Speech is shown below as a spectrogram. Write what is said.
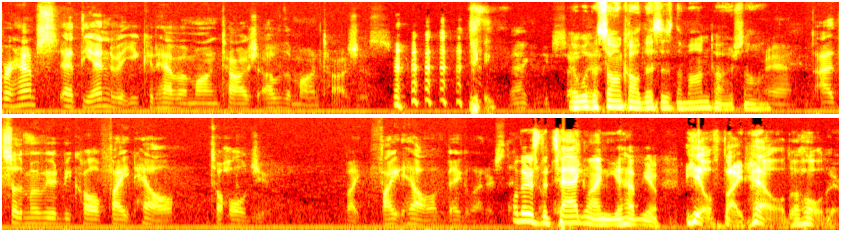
Perhaps at the end of it, you could have a montage of the montages. Exactly. So with that- a song called "This Is the Montage Song." Yeah. Uh, so the movie would be called Fight Hell to Hold You. Like, fight hell in big letters. Well, there's the tagline you have, you know, he'll fight hell to hold her.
